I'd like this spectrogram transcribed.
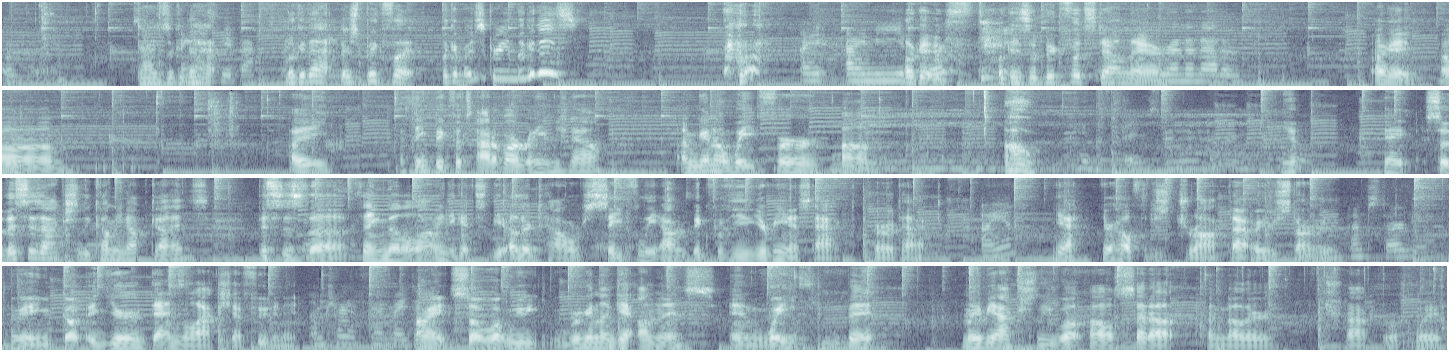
Oh boy. Guys, look at that. get back to my Look at that. There's Bigfoot. Look at my screen. Look at this. I I need okay. Okay, so Bigfoot's down I'm there. running out of. Okay, um, I, I think Bigfoot's out of our range now. I'm gonna wait for, um, oh, yep. Okay, so this is actually coming up, guys. This is the thing that'll allow me to get to the other tower safely out of Bigfoot view. You're being attacked, or attacked. Yeah, your health just drop, that or you're starving. I'm starving. Okay, go, your den will actually have food in it. I'm trying to find my. Alright, so what we, we're gonna get on this and wait a bit. Maybe actually, well, I'll set up another trap real quick.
